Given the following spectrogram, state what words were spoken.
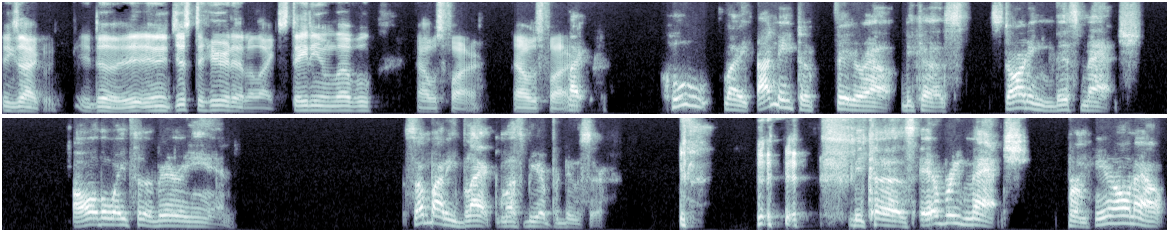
Exactly, it does. It, and just to hear it at a like stadium level, that was fire. That was fire. Like, who? Like, I need to figure out because starting this match all the way to the very end, somebody black must be a producer. because every match from here on out,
